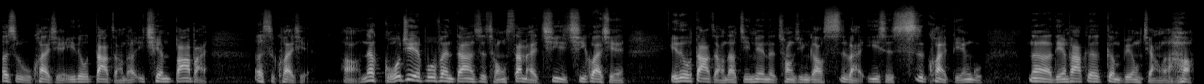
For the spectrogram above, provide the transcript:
二十五块钱一路大涨到一千八百二十块钱，好，那国巨的部分当然是从三百七十七块钱一路大涨到今天的创新高四百一十四块点五，那联发科更不用讲了哈，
